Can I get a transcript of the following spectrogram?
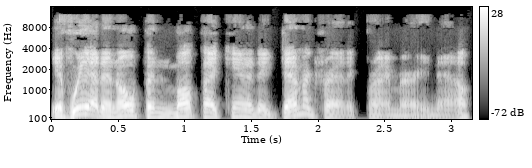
if we had an open multi-candidate Democratic primary now,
